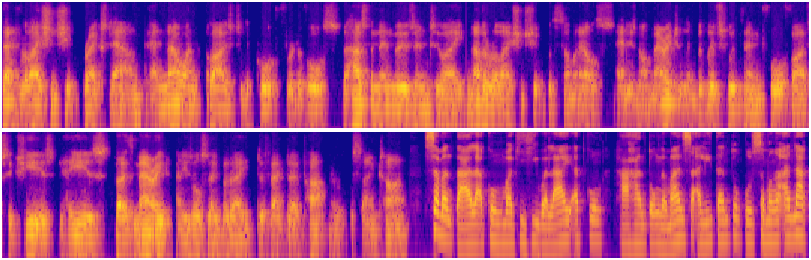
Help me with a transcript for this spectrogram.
That relationship breaks down and no one applies to the court for a divorce. The husband then moves into a, another relationship with someone else and is not married to them but lives with them for five, six years. He is both married and he's also got a de facto partner at the same time. Samantala kung maghihiwalay at kung hahantong naman sa alitan tungkol sa mga anak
